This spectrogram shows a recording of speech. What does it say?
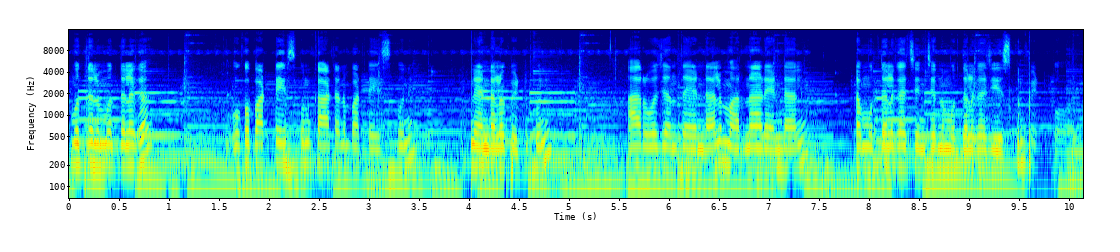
ముద్దలు ముద్దలుగా ఒక బట్ట వేసుకుని కాటన్ బట్ట వేసుకుని ఎండలో పెట్టుకుని ఆ రోజంతా ఎండాలి మర్నాడు ఎండాలి. ముద్దలుగా చిన్న చిన్న ముద్దలుగా చేసుకుని పెట్టుకోవాలి.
